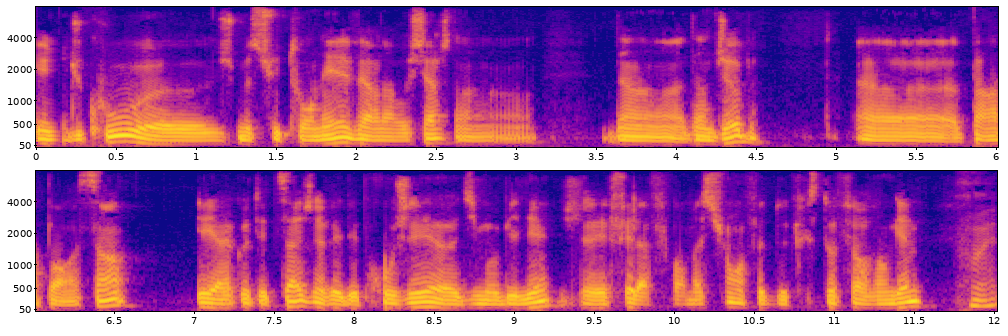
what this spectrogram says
Et du coup, euh, je me suis tourné vers la recherche d'un job euh, par rapport à ça. Et à côté de ça, j'avais des projets euh, d'immobilier. J'avais fait la formation en fait de Christopher Wangen, ouais.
